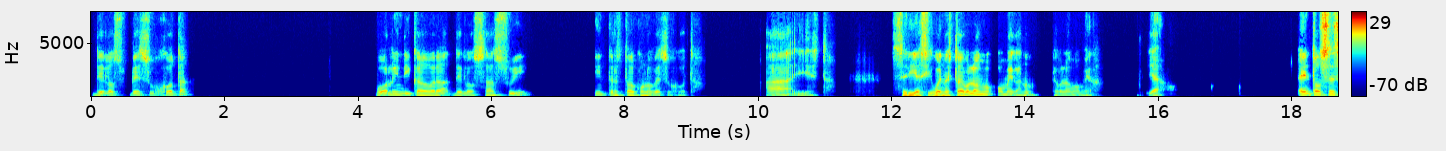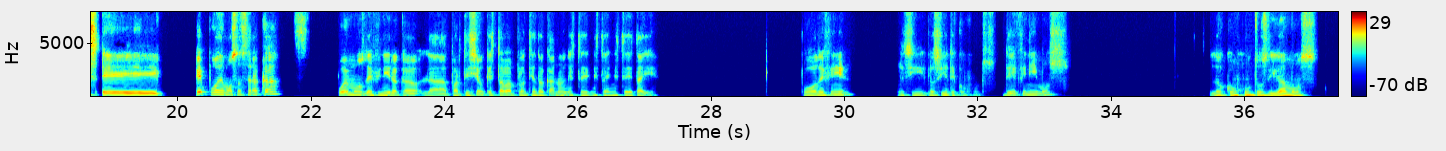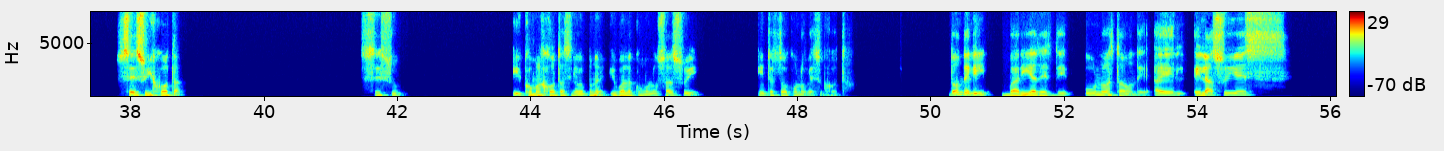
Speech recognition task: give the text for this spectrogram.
de los B sub J por la indicadora de los A sub I interestado con los B sub J. Ahí está. Sería así, bueno, está evaluando omega, ¿no? Evaluando omega. Ya. Entonces, eh, ¿qué podemos hacer acá? Podemos definir acá la partición que estaba planteando acá, ¿no? En este, en en este detalle. Puedo definir el los siguientes conjuntos. Definimos los conjuntos, digamos, C sub J, C sub i, J, si lo voy a poner, igual a como los A sub i, con los B sub J. donde el i varía desde uno hasta donde. El, el A sub es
